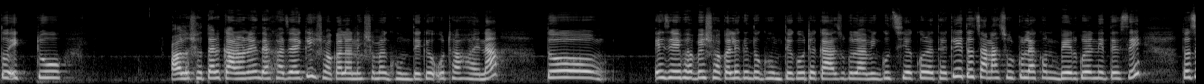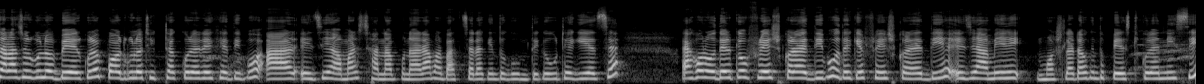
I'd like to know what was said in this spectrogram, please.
তো একটু অলসতার কারণে দেখা যায় কি সকালে অনেক সময় ঘুম থেকে ওঠা হয় না। তো এই যে এইভাবেই সকালে কিন্তু ঘুম থেকে উঠে কাজগুলো আমি গুছিয়ে করে থাকি। তো চানাচুরগুলো এখন বের করে নিতেছি। তো চানাচুরগুলো বের করে পটগুলো ঠিকঠাক করে রেখে দিব। আর এই যে আমার ছানাপোনারা আমার বাচ্চারা কিন্তু ঘুম থেকে উঠে গিয়েছে। এখন ওদেরকেও ফ্রেশ করায় দিব, ওদেরকে ফ্রেশ করায় দিয়ে এই যে আমি এই মশলাটাও কিন্তু পেস্ট করে নিছি।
